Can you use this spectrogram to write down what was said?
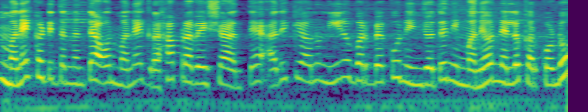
ಮನೆ ಕಟ್ಟಿದ್ದನಂತೆ, ಅವ್ನ ಮನೆ ಗೃಹ ಪ್ರವೇಶ ಅಂತೆ. ಅದಕ್ಕೆ ಅವನು, ನೀನು ಬರ್ಬೇಕು, ನಿನ್ ಜೊತೆ ನಿಮ್ ಮನೆಯವ್ರನ್ನೆಲ್ಲೋ ಕರ್ಕೊಂಡು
